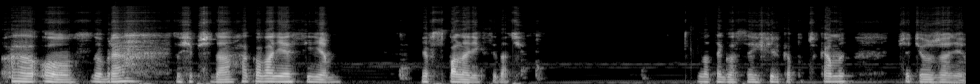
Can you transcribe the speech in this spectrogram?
A, o, dobra, to się przyda. Hakowanie jest iniem. Ja w spalenie chcę dać. Dlatego sobie chwilkę poczekamy. Przeciążenie.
